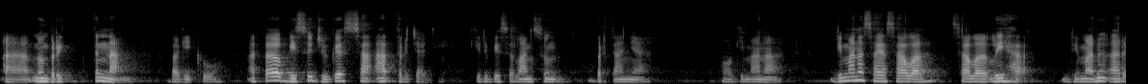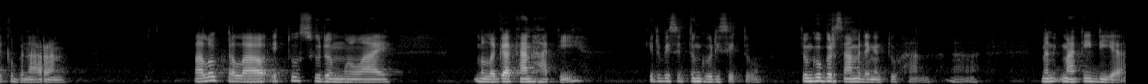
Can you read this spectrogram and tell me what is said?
uh, memberi tenang bagiku atau bisa juga saat terjadi. Kita bisa langsung bertanya, oh gimana? Di mana saya salah, salah lihat? Di mana ada kebenaran? Lalu kalau itu sudah mulai melegakan hati, kita bisa tunggu di situ. Tunggu bersama dengan Tuhan. Ah, menikmati dia.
